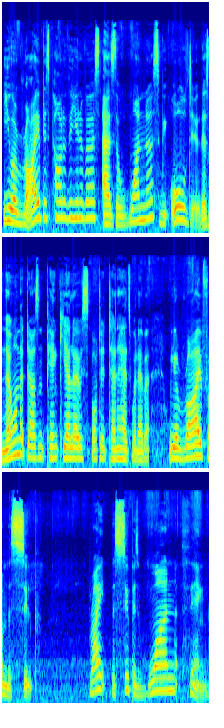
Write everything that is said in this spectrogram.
you arrived as part of the universe, as the oneness. We all do. There's no one that doesn't pink, yellow, spotted, ten heads, whatever. We arrive from the soup, right? The soup is one thing.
